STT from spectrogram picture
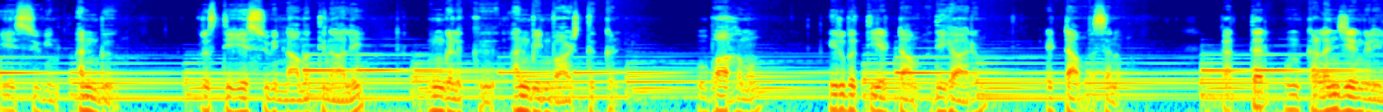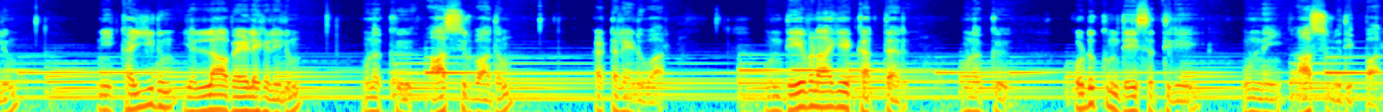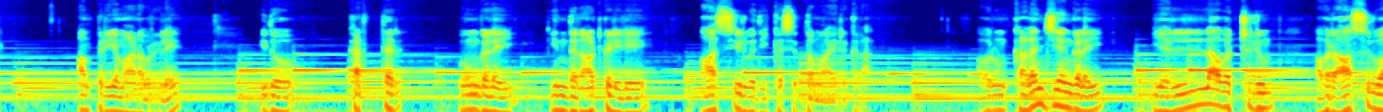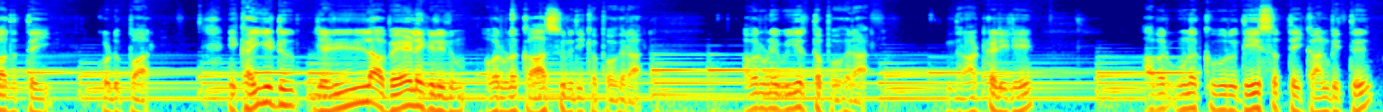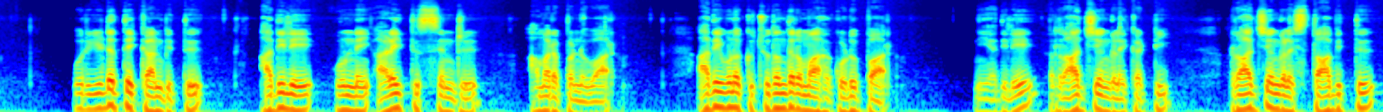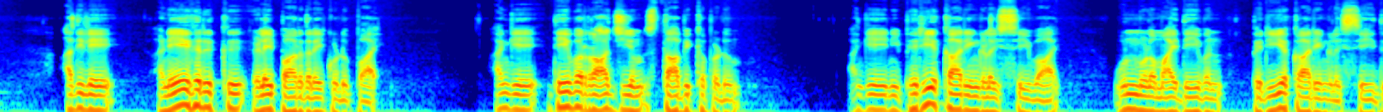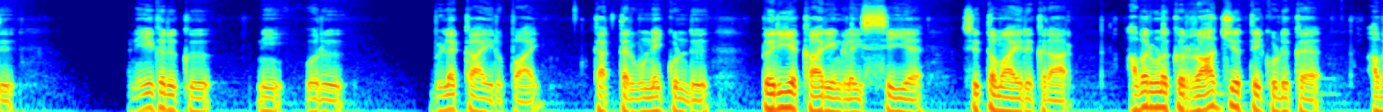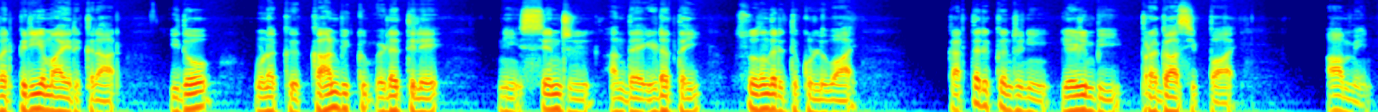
இயேசுவின் அன்பு. கிறிஸ்து இயேசுவின் நாமத்தினாலே உங்களுக்கு அன்பின் வாழ்த்துக்கள். உபாகமம் இருபத்தி எட்டாம் அதிகாரம் எட்டாம் வசனம். கர்த்தர் உன் களஞ்சியங்களிலும் நீ கையிடும் எல்லா வேளைகளிலும் உனக்கு ஆசிர்வாதம் கட்டளையிடுவார். உன் தேவனாகிய கர்த்தர் உனக்கு கொடுக்கும் தேசத்திலே உன்னை ஆசிர்வதிப்பார். அம்பிரியமானவர்களே இதோ கர்த்தர் உங்களை இந்த நாட்களிலே ஆசீர்வதிக்க சித்தமாயிருக்கிறார். அவர் உன் களஞ்சியங்களை எல்லாவற்றிலும் அவர் ஆசீர்வாதத்தை கொடுப்பார். நீ கையிட்டு எல்லா வேலைகளிலும் அவர் உனக்கு ஆசீர்வதிக்கப் போகிறார். அவர் உன்னை உயர்த்தப் போகிறார். இந்த நாட்களிலே அவர் உனக்கு ஒரு தேசத்தை காண்பித்து ஒரு இடத்தை காண்பித்து அதிலே உன்னை அழைத்து சென்று அமர பண்ணுவார். அதை உனக்கு சுதந்திரமாக கொடுப்பார். நீ அதிலே ராஜ்யங்களை கட்டி ராஜ்யங்களை ஸ்தாபித்து அதிலே அநேகருக்கு இளைப்பாறுதலை கொடுப்பாய். அங்கே தேவர் ராஜ்யம் ஸ்தாபிக்கப்படும். அங்கே நீ பெரிய காரியங்களை செய்வாய். உன் மூலமாய் தேவன் பெரிய காரியங்களை செய்து அநேகருக்கு நீ ஒரு விளக்காயிருப்பாய். கர்த்தர் உன்னை கொண்டு பெரிய காரியங்களை செய்ய சித்தமாயிருக்கிறார். அவர் உனக்கு ராஜ்யத்தை கொடுக்க அவர் பிரியமாயிருக்கிறார். இதோ உனக்கு காண்பிக்கும் இடத்திலே நீ சென்று அந்த இடத்தை சுதந்திரித்து கொள்ளுவாய் கர்த்தருக்கென்று நீ எழும்பி பிரகாசிப்பாய். ஆமீன்.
